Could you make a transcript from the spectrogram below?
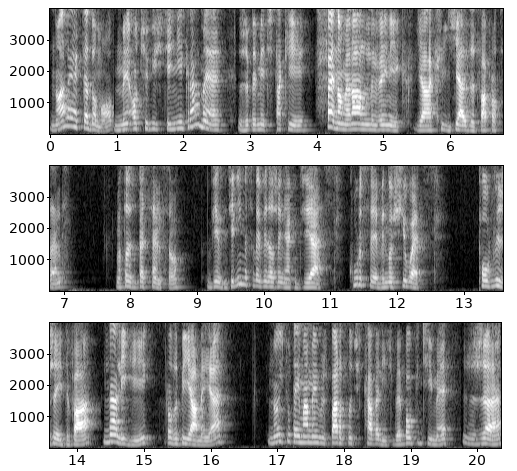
No ale jak wiadomo, my oczywiście nie gramy, żeby mieć taki fenomenalny wynik jak yield 2%. No to jest bez sensu. Więc dzielimy sobie wydarzenia, gdzie kursy wynosiły powyżej 2 na ligi, rozbijamy je. No i tutaj mamy już bardzo ciekawe liczby, bo widzimy, że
